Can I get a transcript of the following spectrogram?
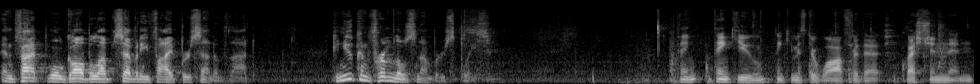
in fact will gobble up 75% of that. Can you confirm those numbers please? Thank, thank you, thank you, Mr. Waugh, for the question, and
